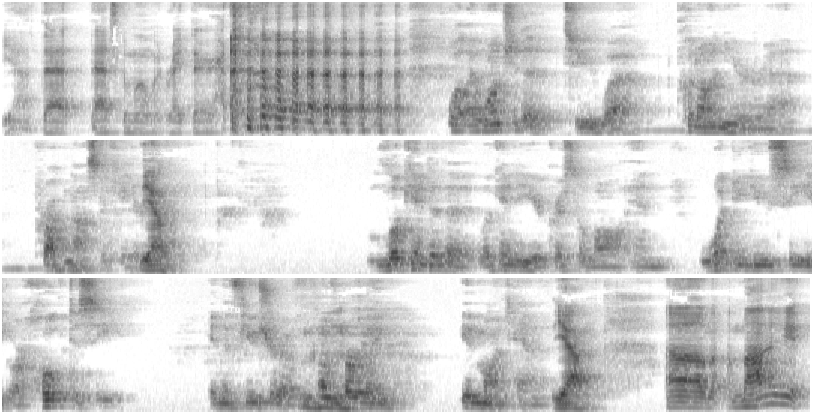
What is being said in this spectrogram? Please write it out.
yeah, that that's the moment right there. well, I want you to to uh, put on your uh, prognosticator. Yeah. Look into the look into your crystal ball and what do you see or hope to see in the future of, mm-hmm. of hurling in Montana? Yeah. Um, my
